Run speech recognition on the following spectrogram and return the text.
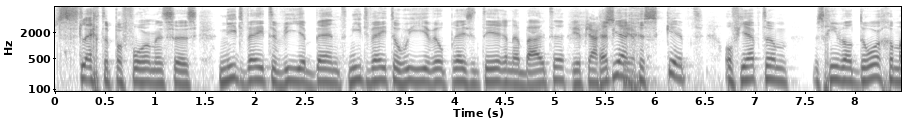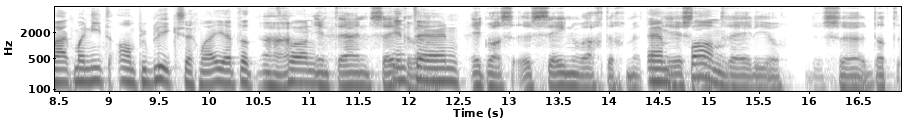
slechte performances, niet weten wie je bent, niet weten hoe je je wil presenteren naar buiten. Die heb jij heb jij geskipt. of je hebt hem misschien wel doorgemaakt, maar niet aan publiek, zeg maar. Je hebt dat gewoon intern, zeker wel. intern. Ik was eh, zenuwachtig met de En eerste bam. optreden, joh. Dus eh, dat,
